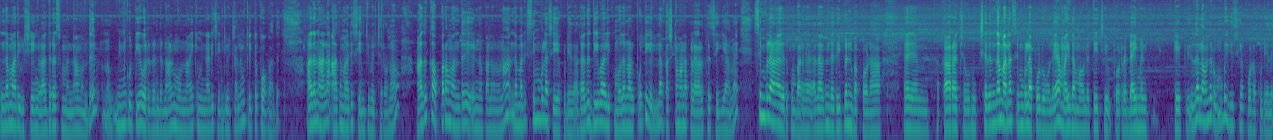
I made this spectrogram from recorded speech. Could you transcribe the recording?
இந்த மாதிரி விஷயங்கள் அதிரசம் எல்லாம் வந்து முன்கூட்டியே ஒரு ரெண்டு நாள் மூணு நாளைக்கு முன்னாடி செஞ்சு வச்சாலும் கெட்டு போகாது. அதனால் அதை மாதிரி செஞ்சு வச்சிடணும். அதுக்கப்புறம் வந்து என்ன பண்ணணும்னா இந்த மாதிரி சிம்பிளாக செய்யக்கூடியது. அதாவது தீபாவளிக்கு முதல் நாள் போட்டு எல்லாம் கஷ்டமான பலகாரத்தை செய்யாமல் சிம்பிளாக இருக்கும் பாருங்கள் அதாவது இந்த ரிப்பன் பக்கோடா ஹம், காராச்சோ மிக்சர் இந்த மாதிரிலாம் சிம்பிளாக போடுவோம் இல்லையா? மைதா மாவில் தேய்ச்சி போடுற டைமண்ட் கேக்கு. இதெல்லாம் வந்து ரொம்ப ஈஸியாக போடக்கூடியது.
